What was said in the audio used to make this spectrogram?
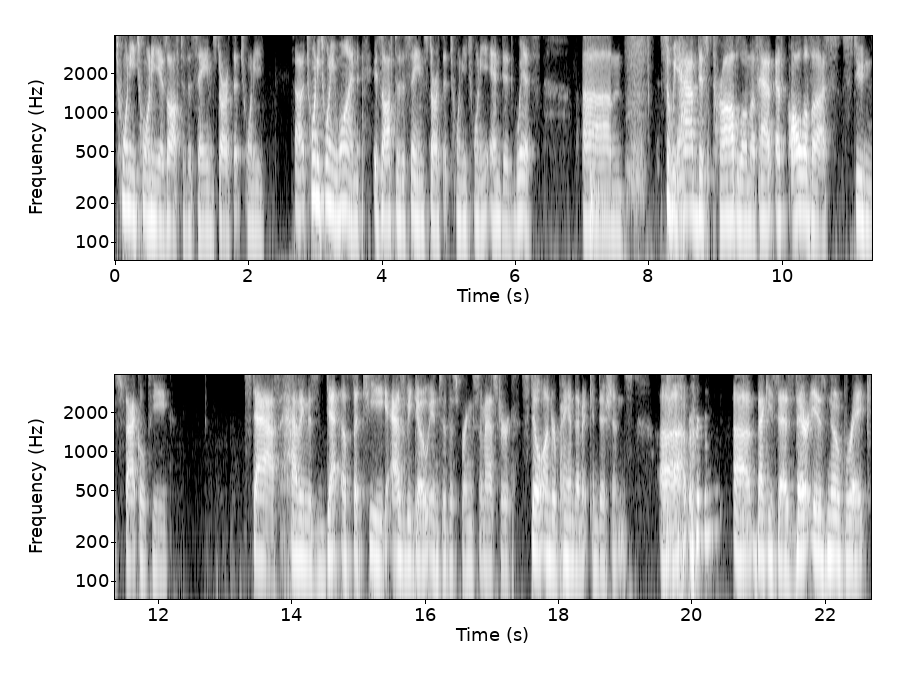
2020 is off to the same start that 20, 2021 uh, is off to the same start that 2020 ended with. Um, so we have this problem of, have, of all of us, students, faculty, staff having this debt of fatigue as we go into the spring semester, still under pandemic conditions. Uh, uh, Becky says, there is no break.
